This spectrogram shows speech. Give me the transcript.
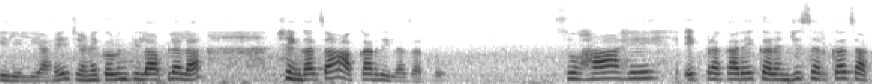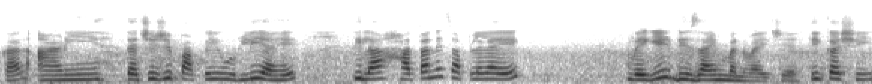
केलेली आहे जेणेकरून तिला आपल्याला शेंगाचा आकार दिला जातो. सो हा आहे एक प्रकारे करंजीसारखाच आकार आणि त्याची जी पाकळी उरली आहे तिला हातानेच आपल्याला एक वेगळी डिझाईन बनवायची आहे. ती कशी?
